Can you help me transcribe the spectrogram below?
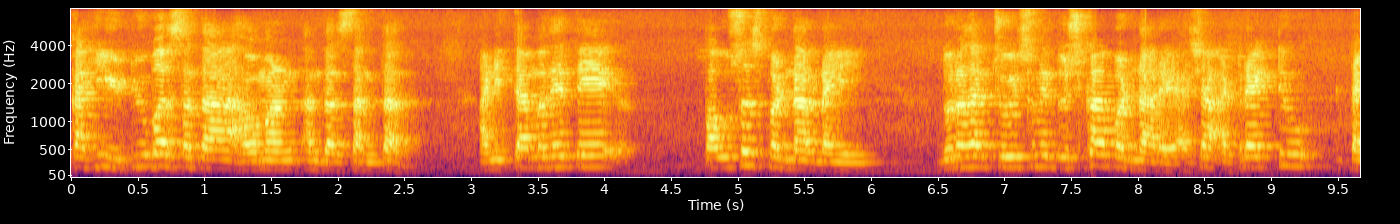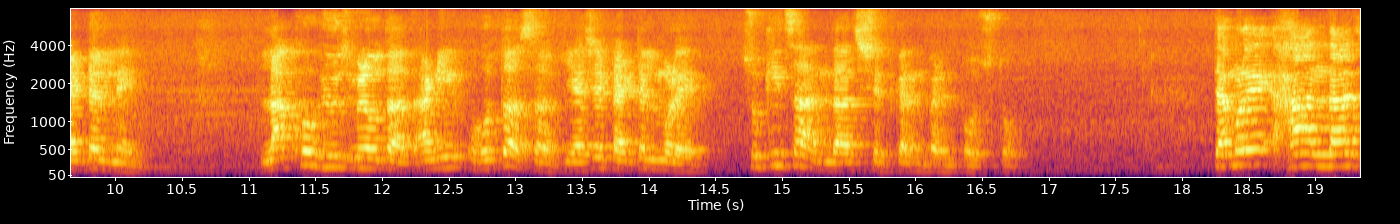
काही युट्यूबर्स आता हवामान अंदाज सांगतात आणि त्यामध्ये ते पाऊसच पडणार नाही. दोन हजार चोवीसमध्ये दुष्काळ पडणार आहे अशा अट्रॅक्टिव्ह टायटलने लाखो व्ह्यूज मिळवतात आणि होतं असं की अशा टायटलमुळे चुकीचा अंदाज शेतकऱ्यांपर्यंत पोहोचतो. त्यामुळे हा अंदाज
